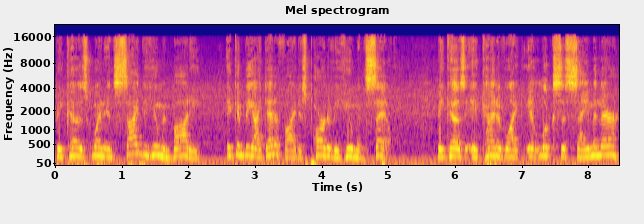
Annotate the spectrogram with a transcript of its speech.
because when inside the human body, it can be identified as part of a human cell because it kind of like it looks the same in there.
